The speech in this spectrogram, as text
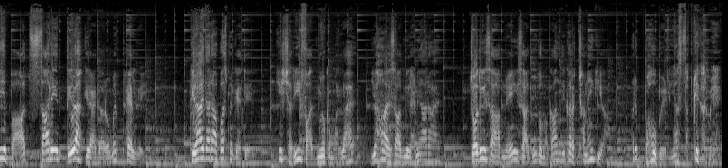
ये बात सारे तेरह किराएदारों में फैल गई। किराएदार आपस में कहते हैं, ये शरीफ आदमियों का मोहल्ला है, यहाँ ऐसा आदमी रहने आ रहा है। चौधरी साहब ने इस आदमी को मकान देकर अच्छा नहीं किया। अरे, बहु बेटियाँ सबके घर में है।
